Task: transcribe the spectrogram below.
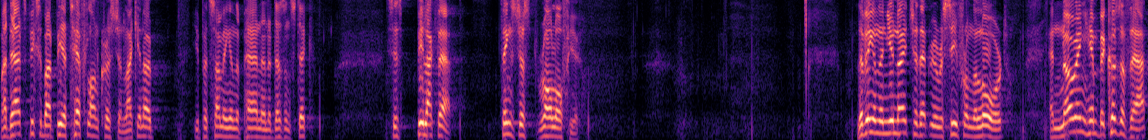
My dad speaks about be a Teflon Christian. Like, you know, you put something in the pan and it doesn't stick. He says, be like that. Things just roll off you. Living in the new nature that we receive from the Lord and knowing Him because of that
